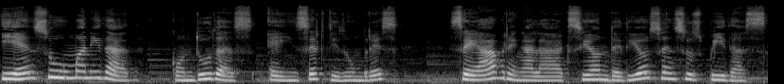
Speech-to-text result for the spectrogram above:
Y en su humanidad, con dudas e incertidumbres, se abren a la acción de Dios en sus vidas.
